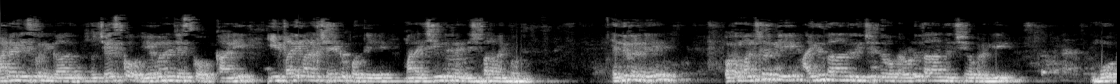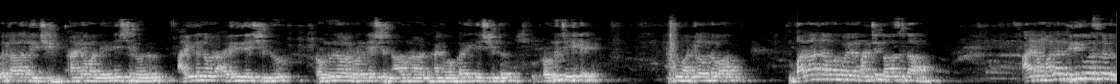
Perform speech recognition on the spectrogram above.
పండగ చేసుకుని కాదు. నువ్వు చేసుకో ఏమైనా చేసుకో కానీ ఈ పని మనం చేయకపోతే మన జీవితమే నిష్ఫలం అయిపోతుంది ఎందుకంటే ఒక మనుషుడికి ఐదు తలాంతులు ఇచ్చిండు ఒక రెండు తలాంతులు ఇచ్చి ఒకరికి ఒక తలాంతు ఇచ్చిండు. కానీ వాళ్ళు ఏం చేసిన ఐదు నాడు ఐదు చేసిండు రెండు నాడు రెండు చేసిండు నాలుగు నాడు కానీ ఒకరే చేసిండు రెండు చేయలే. నువ్వు అట్లా ఉండవా? బలా నమ్మకమైన మంచి దాసుడా? ఆయన మళ్ళీ తిరిగి వస్తాడు.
